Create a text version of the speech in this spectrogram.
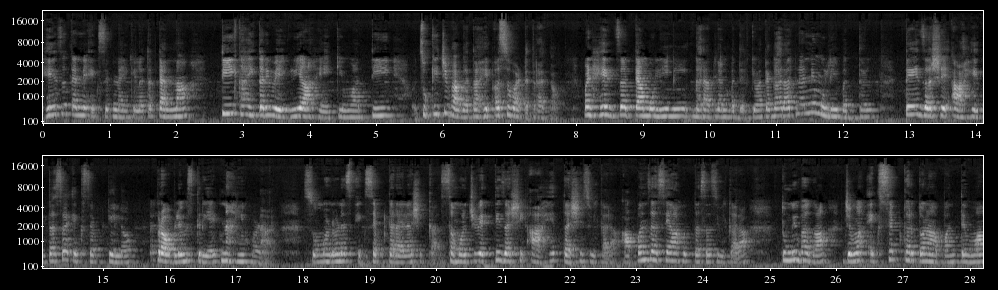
हे जर त्यांनी एक्सेप्ट नाही केलं तर त्यांना ती काहीतरी वेगळी आहे किंवा ती चुकीची वागत आहे असं वाटत राहतं. पण हेच जर त्या मुलीनी घरातल्यांबद्दल किंवा त्या घरातल्यांनी मुलीबद्दल ते जसे आहेत तसं एक्सेप्ट केलं प्रॉब्लेम्स क्रिएट नाही होणार. सो म्हणूनच एक्सेप्ट करायला शिका. समोरची व्यक्ती जशी आहे तशी स्वीकारा. आपण जसे आहोत तसं स्वीकारा. तुम्ही बघा जेव्हा एक्सेप्ट करतो ना आपण तेव्हा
